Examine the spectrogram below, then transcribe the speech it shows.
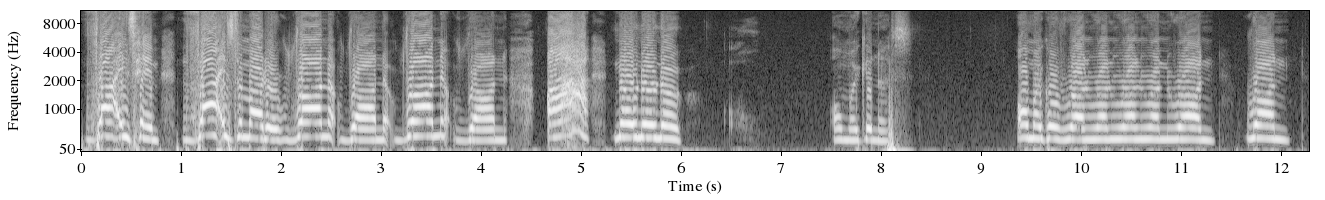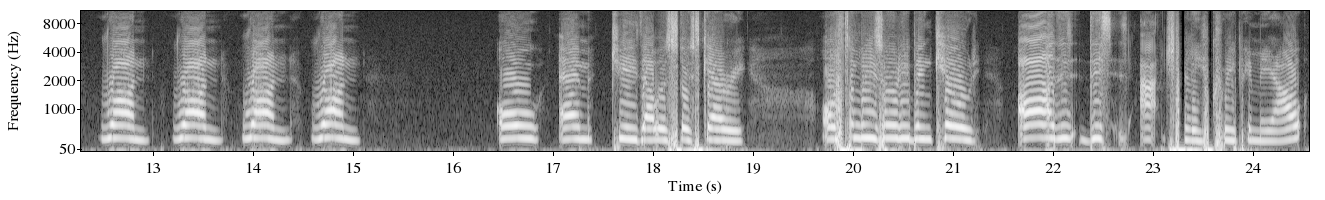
That is him. That is the murderer. Run, run, run, run. Ah! No, no, no. Oh, oh my goodness. Oh, my God. Run, run, run, run, run. Run, run, run, run, run. OMG. That was so scary. Oh, somebody's already been killed. Ah, this, this is actually creeping me out.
